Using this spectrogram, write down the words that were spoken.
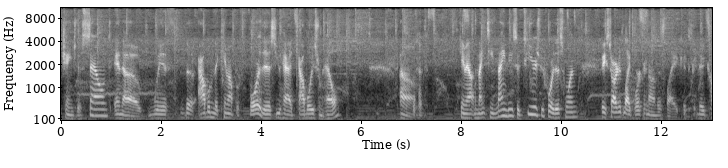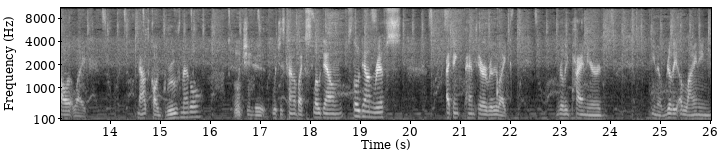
change their sound. And uh, with the album that came out before this, you had Cowboys from Hell. Um, Okay. Came out in 1990, so two years before this one. They started like working on this like it's, they call it like now it's called groove metal, hmm. which is which is kind of like slow down slow down riffs. I think Pantera really like really pioneered, you know, really aligning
